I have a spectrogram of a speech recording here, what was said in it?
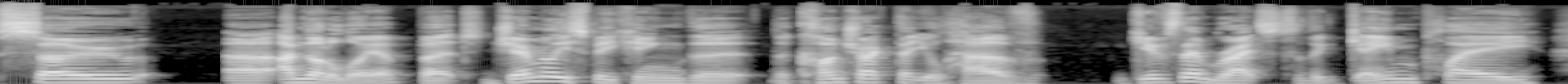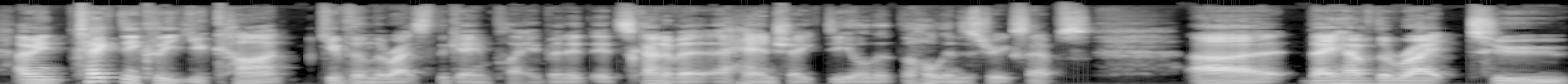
So, uh, I'm not a lawyer, but generally speaking, the, the contract that you'll have gives them rights to the gameplay. I mean, technically, you can't give them the rights to the gameplay, but it, it's kind of a, a handshake deal that the whole industry accepts. Uh, they have the right to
